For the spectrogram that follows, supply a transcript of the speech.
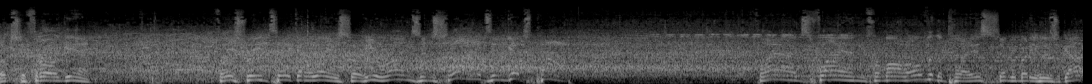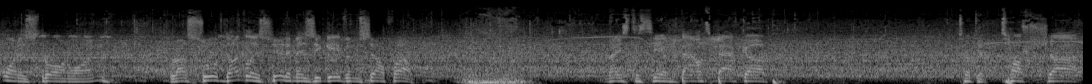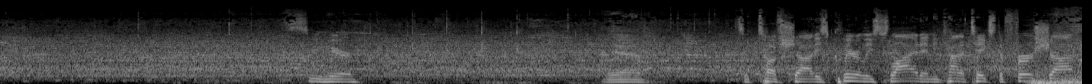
Looks to throw again. First read taken away, so he runs and slides and gets popped. Flags flying from all over the place. Everybody who's got one is throwing one. Rasul Douglas hit him as he gave himself up. Nice to see him bounce back up. Took a tough shot. Let's see here. Yeah. A tough shot. He's clearly sliding. He kind of takes the first shot.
